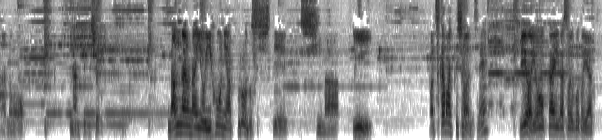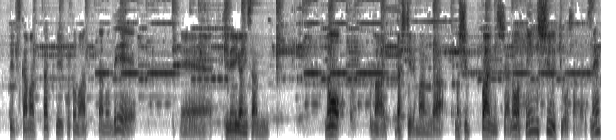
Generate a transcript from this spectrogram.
あの、なんて言うんでしょう。漫画の内容を違法にアップロードしてしまい、まあ、捕まってしまうんですね。で、要は妖怪がそういうことをやって捕まったっていうこともあったので、えー、ひでりがみさんの、まあ、出している漫画の出版社の編集長さんがですね、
